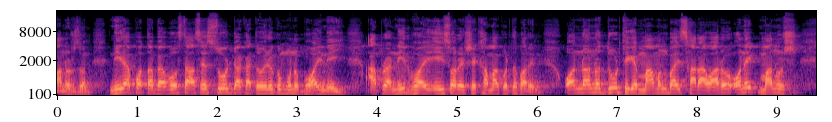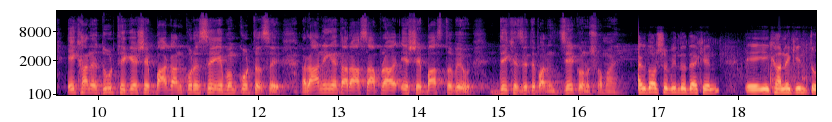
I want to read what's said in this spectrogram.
মানুষজন। নিরাপত্তা ব্যবস্থা আছে, চোর ডাকাতে, ওইরকম কোনো ভয় নেই। আপনারা নির্ভয়ে এই স্বরে এসে খামার করতে পারেন। অন্যান্য দূর থেকে মামুন ভাই ছাড়াও আরও অনেক মানুষ এখানে দূর থেকে এসে বাগান করেছে এবং করতেছে। রানিংয়ে তারা আছে, আপনারা এসে বাস্তবেও দেখে যেতে পারেন যে কোনো সময়। এক দর্শকবৃন্দ দেখেন এখানে কিন্তু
